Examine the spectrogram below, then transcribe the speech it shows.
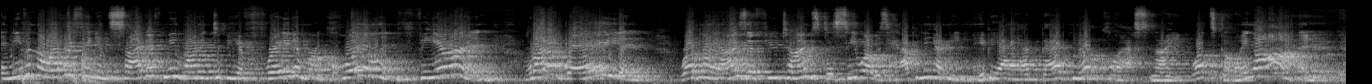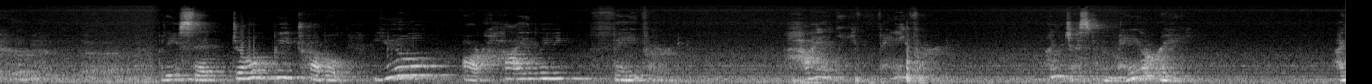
And even though everything inside of me wanted to be afraid and recoil in fear and run away and rub my eyes a few times to see what was happening, I mean, maybe I had bad milk last night. What's going on? But he said, Don't be troubled. You are highly favored. Highly. I'm just Mary. I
